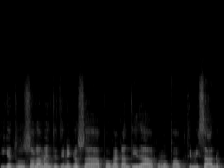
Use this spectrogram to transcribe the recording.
y que tú solamente tienes que usar poca cantidad como para optimizarlo.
